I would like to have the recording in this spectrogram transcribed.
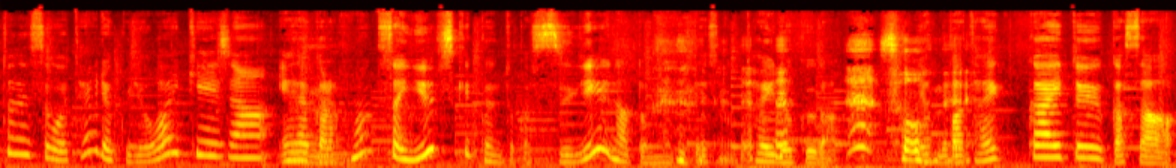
夫ですごい体力弱い系じゃんいやだからほんとさゆうすけくんとかすげえなと思ってその体力が そうやっぱね。大会というかさ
